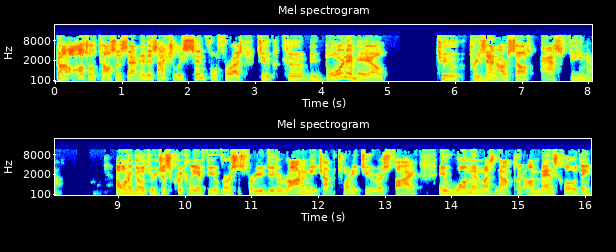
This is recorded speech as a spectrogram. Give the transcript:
God also tells us that it is actually sinful for us to, to be born a male, to present ourselves as female. I want to go through just quickly a few verses for you. Deuteronomy chapter 22, verse 5. A woman must not put on men's clothing,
